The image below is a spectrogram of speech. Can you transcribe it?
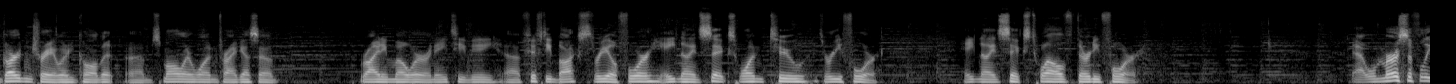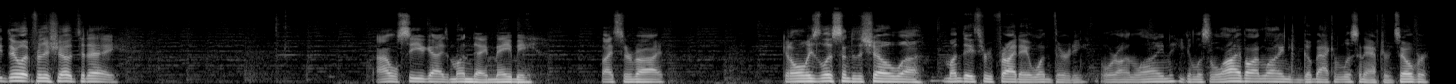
garden trailer, he called it, um, smaller one for, I guess, a riding mower and ATV. Uh, 50 bucks, 304 896 1234. 896 1234. That will mercifully do it for the show today. I will see you guys Monday, maybe, if I survive. You can always listen to the show uh, Monday through Friday, 1.30, or online. You can listen live online. You can go back and listen after it's over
